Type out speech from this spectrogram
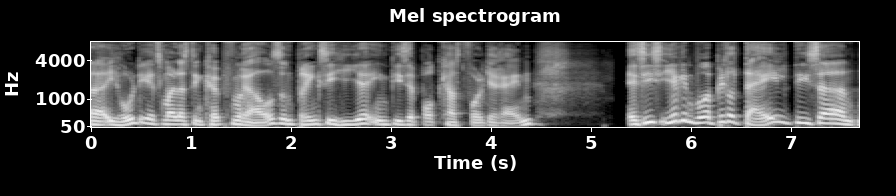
äh ich hole die jetzt mal aus den Köpfen raus und bringe sie hier in diese Podcast-Folge rein es ist irgendwo ein bisschen Teil dieser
